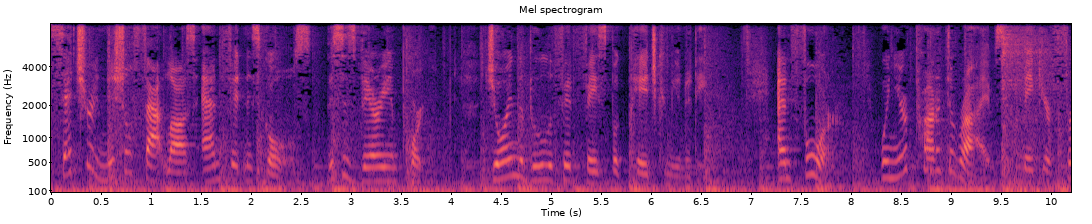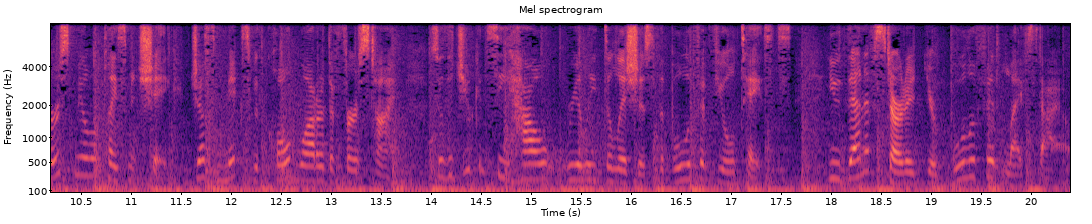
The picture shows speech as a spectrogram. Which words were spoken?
Set your initial fat loss and fitness goals. This is very important. Join the BulaFit Facebook page community. And four, when your product arrives, make your first meal replacement shake. Just mix with cold water the first time so that you can see how really delicious the BulaFit fuel tastes. You then have started your BulaFit lifestyle.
